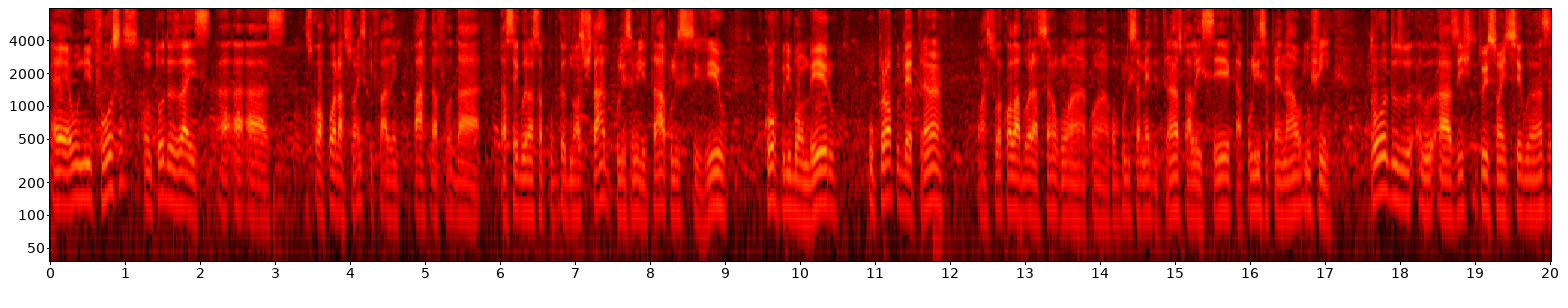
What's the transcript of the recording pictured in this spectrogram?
é, unir forças com todas as, as, as, corporações que fazem parte da, da, da segurança pública do nosso estado, Polícia Militar, Polícia Civil, Corpo de Bombeiro, o próprio Detran, com a sua colaboração com, a, com, a, com o policiamento de trânsito, a lei seca, a polícia penal, enfim, todas as instituições de segurança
